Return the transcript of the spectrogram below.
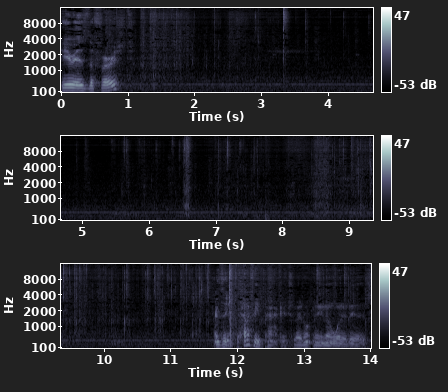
Here is the first. It's a puffy package, so I don't really know what it is.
